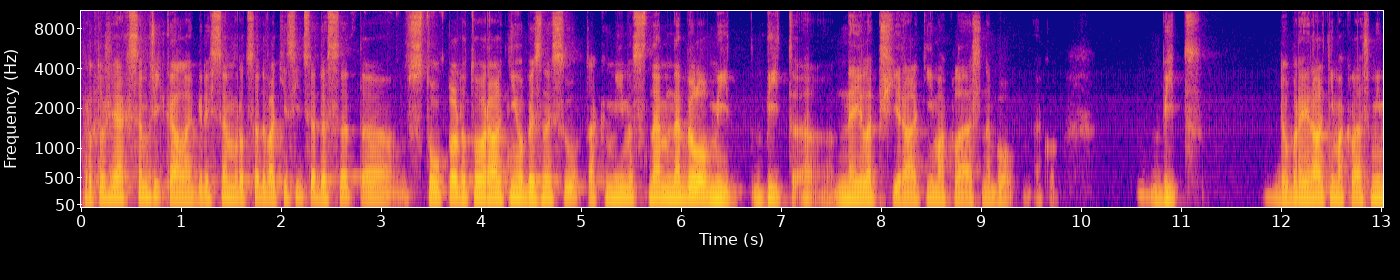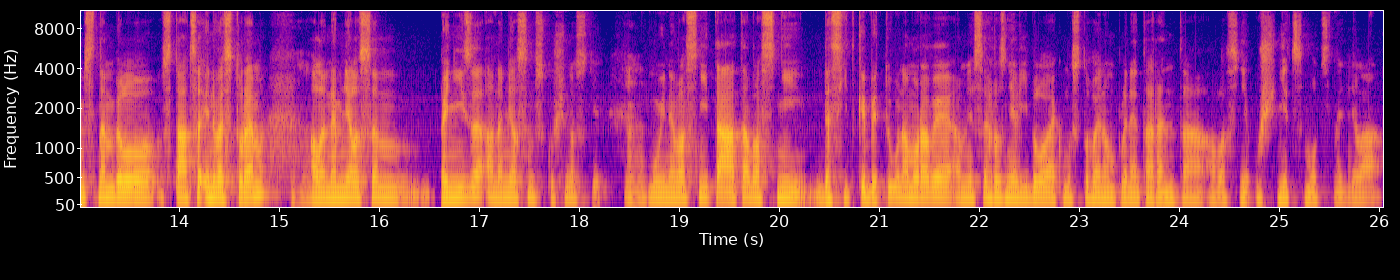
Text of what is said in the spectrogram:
protože jak jsem říkal, když jsem v roce 2010 eh, vstoupil do toho realitního biznesu, tak mým snem nebylo mít, být eh, nejlepší realitní makléř nebo jako být dobrý realitní makléř. Mým snem bylo stát se investorem, uh-huh. ale neměl jsem peníze a neměl jsem zkušenosti. Uh-huh. Můj nevlastní táta vlastní desítky bytů na Moravě a mně se hrozně líbilo, jak mu z toho jenom plyne ta renta a vlastně už nic moc nedělá.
